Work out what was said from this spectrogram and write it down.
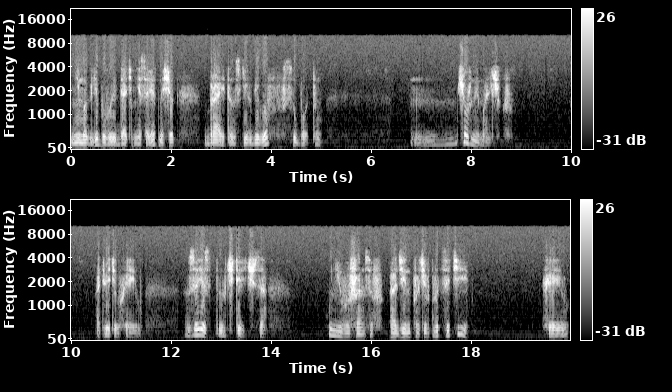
не могли бы вы дать мне совет насчет брайтонских бегов в субботу?» «Черный мальчик», — ответил Хейл. «Заезд в четыре часа. У него шансов один против двадцати». Хейл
